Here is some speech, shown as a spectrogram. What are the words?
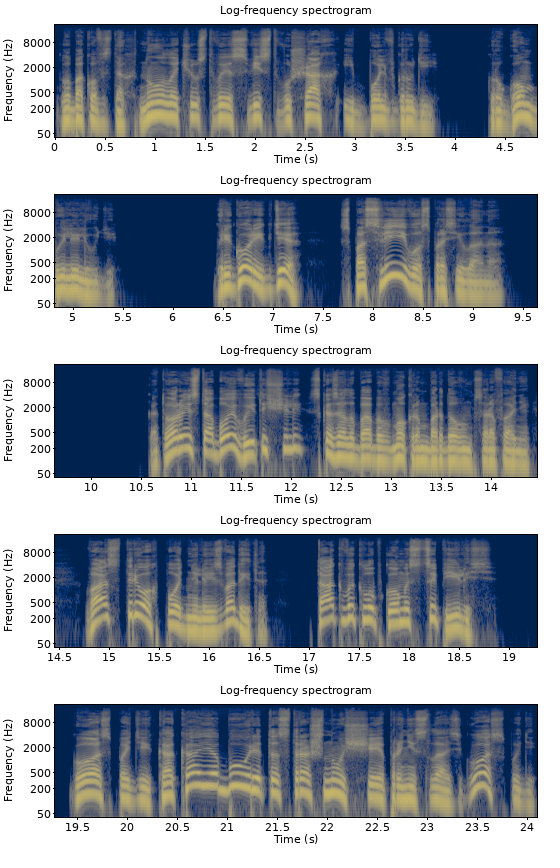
глубоко вздохнула, чувствуя свист в ушах и боль в груди. Кругом были люди. «Григорий где?» «Спасли его?» — спросила она. «Которые с тобой вытащили», — сказала баба в мокром бордовом сарафане. «Вас трех подняли из воды-то. Так вы клубком и сцепились». «Господи, какая буря-то страшнущая пронеслась! Господи!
